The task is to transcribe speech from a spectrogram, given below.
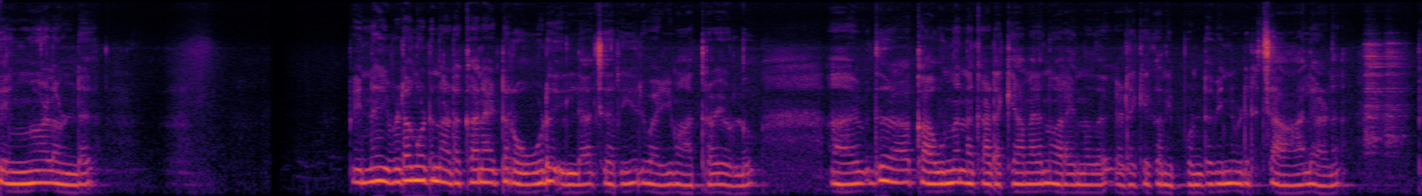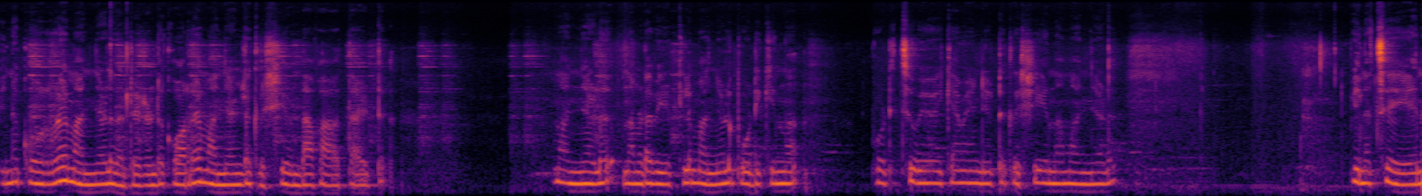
തെങ്ങുകളുണ്ട്. പിന്നെ ഇവിടെ അങ്ങോട്ട് നടക്കാനായിട്ട് റോഡ് ഇല്ല. ചെറിയൊരു വഴി മാത്രമേ ഉള്ളൂ. ഇത് ആ കവുങ്ങെന്നൊക്കെ അടയ്ക്കാമരം എന്ന് പറയുന്നത് ഇടയ്ക്കൊക്കെ നിൽപ്പുണ്ട് പിന്നെ ഇവിടെ ഒരു ചാലാണ്. പിന്നെ കുറേ മഞ്ഞൾ നട്ടിട്ടുണ്ട്. കുറേ മഞ്ഞളിന്റെ കൃഷിയുണ്ട് ആ ഭാഗത്തായിട്ട്. മഞ്ഞൾ നമ്മുടെ വീട്ടിൽ മഞ്ഞൾ പൊടിക്കുന്ന പൊടിച്ച് ഉപയോഗിക്കാൻ വേണ്ടിയിട്ട് കൃഷി ചെയ്യുന്ന മഞ്ഞൾ. പിന്നെ ചേന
